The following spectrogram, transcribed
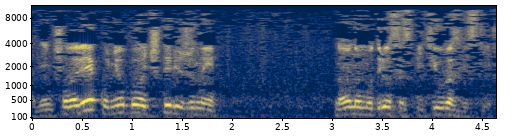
Один человек, у него было четыре жены, но он умудрился с пятью развестись.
